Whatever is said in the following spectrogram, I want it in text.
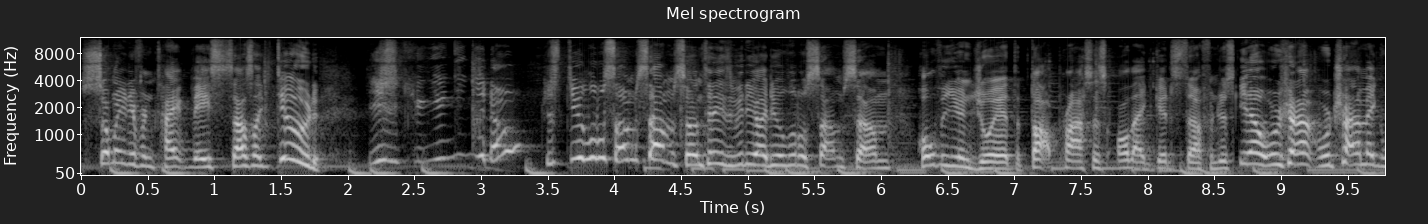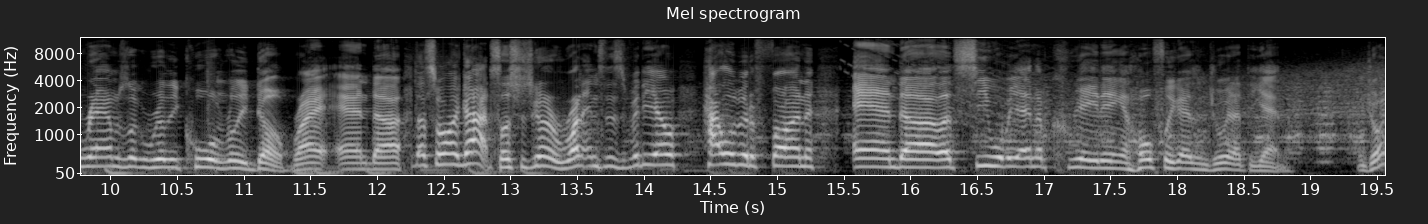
so many different typefaces. I was like, dude, you, you, know, just do a little something, something. So in today's video, I do a little something, something. Hopefully you enjoy it, the thought process, all that good stuff, and just you know, we're trying to, we're trying to make Rams look really cool and really dope, right? And uh, that's all I got. So let's just go to run into this video, have a little bit of fun, and uh, let's see what we end up creating, and hopefully you guys enjoy it at the end. Enjoy.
